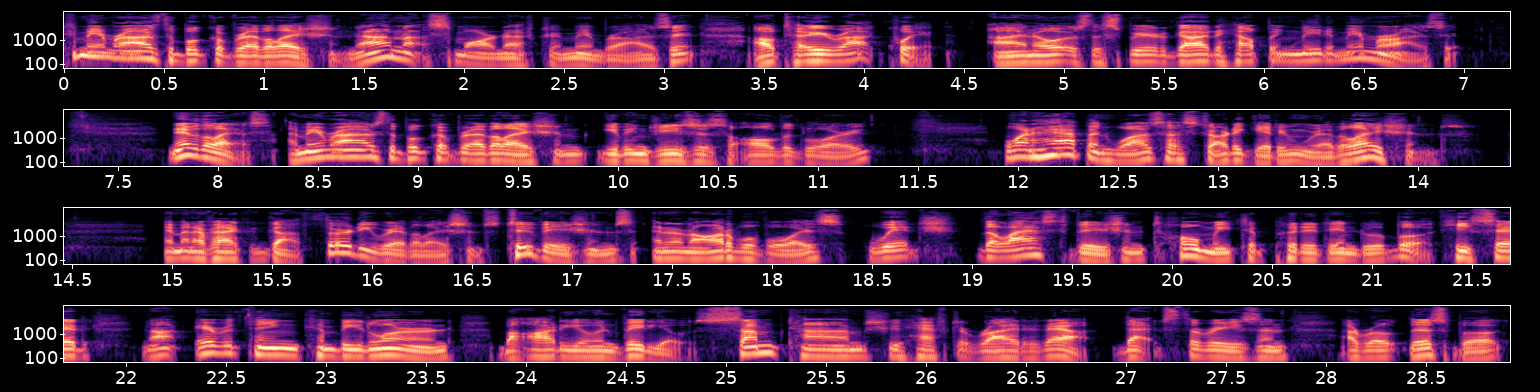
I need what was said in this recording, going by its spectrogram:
to memorize the book of Revelation. Now, I'm not smart enough to memorize it. I'll tell you right quick. I know it was the Spirit of God helping me to memorize it. Nevertheless, I memorized the book of Revelation, giving Jesus all the glory. What happened was I started getting revelations. A matter of fact, got 30 revelations, two visions, and an audible voice, which the last vision told me to put it into a book. He said, Not everything can be learned by audio and video. Sometimes you have to write it out. That's the reason I wrote this book,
